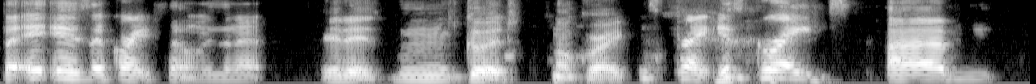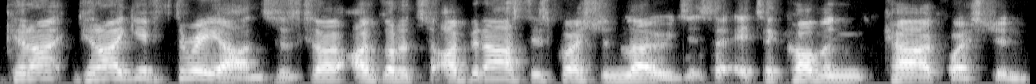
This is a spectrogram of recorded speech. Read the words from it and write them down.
But it is a great film, isn't it? It is mm, good, not great. It's great. It's great. Um, can I can I give three answers? Because I've got a, I've been asked this question loads. It's a, it's a common car question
